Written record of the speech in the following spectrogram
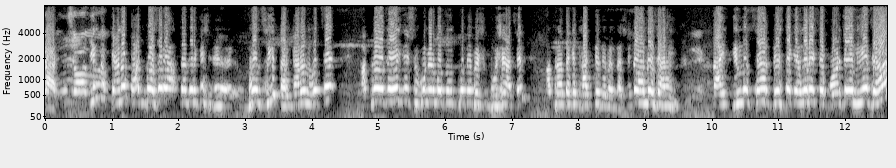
থাক। কিন্তু কেন পাঁচ বছরে আপনাদেরকে বলছি, তার কারণ হচ্ছে আপনারা যে যে সুগুনের মতো উৎপত্তি বসে আছেন, আপনারা তাকে থাকতে দেবেন না সেটা আমরা জানি। তাই ইউনুস স্যার দেশটাকে এমন একটা পর্যায়ে নিয়ে যান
